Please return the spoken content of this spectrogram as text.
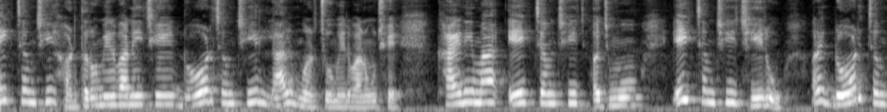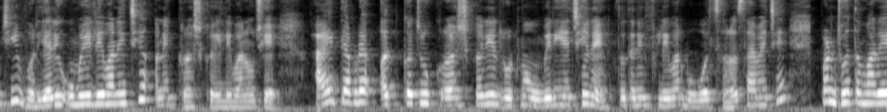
એક ચમચી હળદર ઉમેરવાની છે, દોઢ ચમચી લાલ મરચું ઉમેરવાનું છે. ખાયણીમાં એક ચમચી અજમો, એક ચમચી જીરું અને દોઢ ચમચી વરિયાળી ઉમેરી લેવાની છે અને ક્રશ કરી લેવાનું છે. આ રીતે આપણે અધકચરું ક્રશ કરીને લોટમાં ઉમેરીએ છીએ ને, તો તેની ફ્લેવર બહુ જ સરસ આવે છે. પણ જો તમારે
